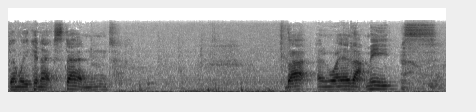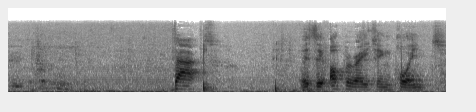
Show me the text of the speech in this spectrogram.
then we can extend that and where that meets. That is the operating point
